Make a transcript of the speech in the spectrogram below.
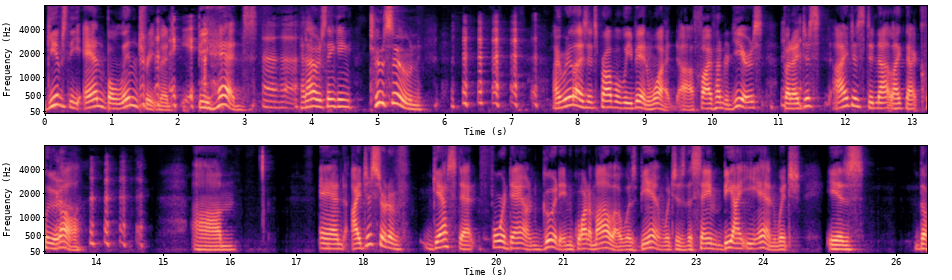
Gives the Anne Boleyn treatment, Yeah. beheads, Uh-huh. and I was thinking too soon. I realize it's probably been what uh, 500 years, but I just I just did not like that clue at all. Um, and I just sort of guessed at four down. Good in Guatemala was bien, which is the same B I E N, which is the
